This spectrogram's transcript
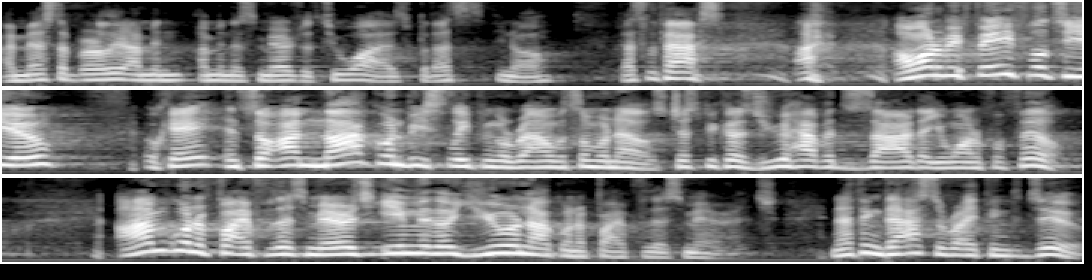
I messed up earlier. I'm in, I'm in this marriage with two wives, but that's, you know, that's the past. I, I want to be faithful to you, okay? And so I'm not going to be sleeping around with someone else just because you have a desire that you want to fulfill. I'm going to fight for this marriage even though you're not going to fight for this marriage. And I think that's the right thing to do.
